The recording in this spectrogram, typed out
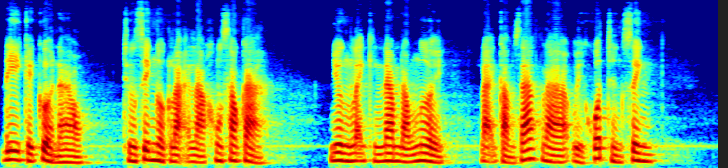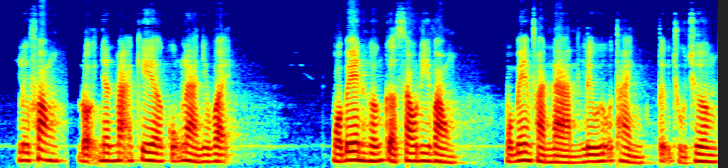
Đi cái cửa nào, Trường sinh ngược lại là không sao cả, Nhưng lãnh kính nam đóng người Lại cảm giác là ủy khuất trường sinh. Lữ Phong, đội nhân mã kia cũng là như vậy một bên hướng cửa sau đi vòng, Một bên phản nàn Lưu Hữu Thành tự chủ trương.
